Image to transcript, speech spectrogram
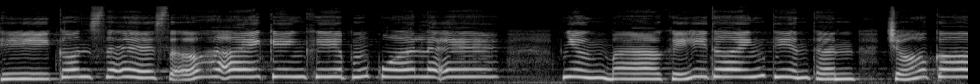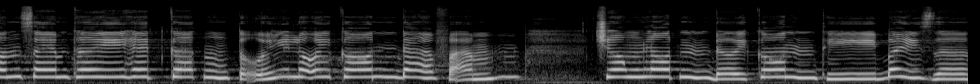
thì con sẽ sợ hãi kinh khiếp quá lễ. Nhưng mà khi thánh thiên thần cho con xem thấy hết các tội lỗi con đã phạm, trong lót đời con thì bây giờ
